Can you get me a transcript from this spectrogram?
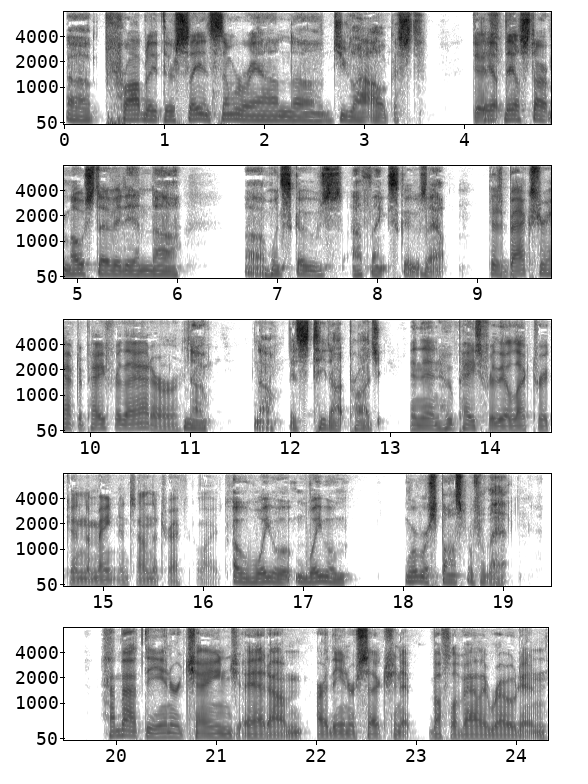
Uh, probably they're saying somewhere around uh, July, August. They'll, they'll start most of it in uh, uh, when school's, I think, school's out. Does Baxter have to pay for that, or No, no, it's a TDOT project. and then who pays for the electric and the maintenance on the traffic lights? Oh, we will, we will, we're responsible for that. How about the interchange at um or the intersection at Buffalo Valley Road and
